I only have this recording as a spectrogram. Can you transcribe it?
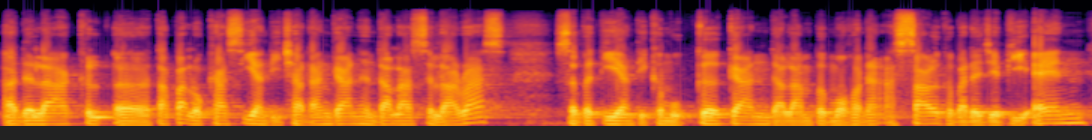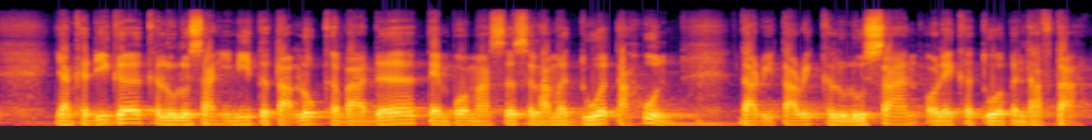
adalah ke, uh, tapak lokasi yang dicadangkan hendaklah selaras seperti yang dikemukakan dalam permohonan asal kepada JPN. Yang ketiga, kelulusan ini tertakluk kepada tempoh masa selama dua tahun dari tarikh kelulusan oleh ketua pendaftar.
